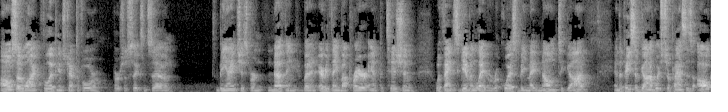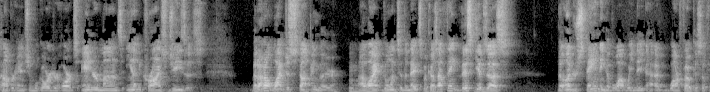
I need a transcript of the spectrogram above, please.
I also like Philippians chapter 4, verses 6 and 7. Be anxious for nothing, but in everything by prayer and petition. With thanksgiving, let your requests be made known to God. And the peace of God, which surpasses all comprehension, will guard your hearts and your minds in Christ Jesus. But I don't like just stopping there. I like going to the next because I think this gives us the understanding of what we need, uh, our focus of,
